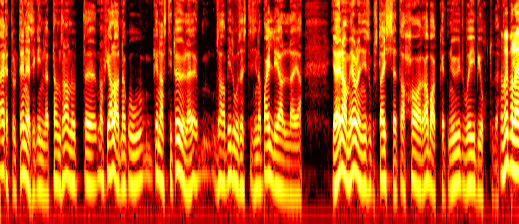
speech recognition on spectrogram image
ääretult enesekindlalt, ta on saanud noh, jalad nagu kenasti tööle, saab ilusasti sinna palli alla ja ja enam ei ole niisugust asja, et ahaa, rabak, et nüüd võib juhtuda. no võib-olla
